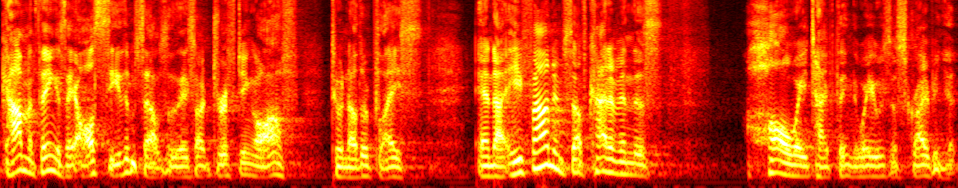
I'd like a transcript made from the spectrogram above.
common thing is they all see themselves as they start drifting off to another place. And uh, he found himself kind of in this hallway type thing, the way he was describing it.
